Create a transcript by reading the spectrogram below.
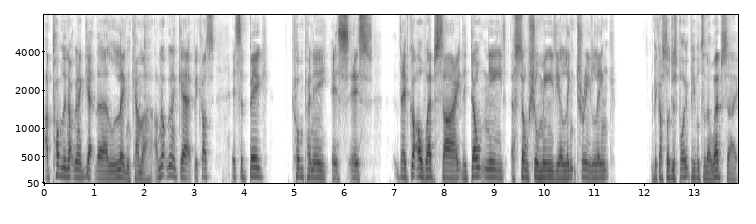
I'm probably not going to get their link, am I? I'm not going to get because it's a big company. It's it's they've got a website. They don't need a social media link tree link because they'll just point people to their website.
